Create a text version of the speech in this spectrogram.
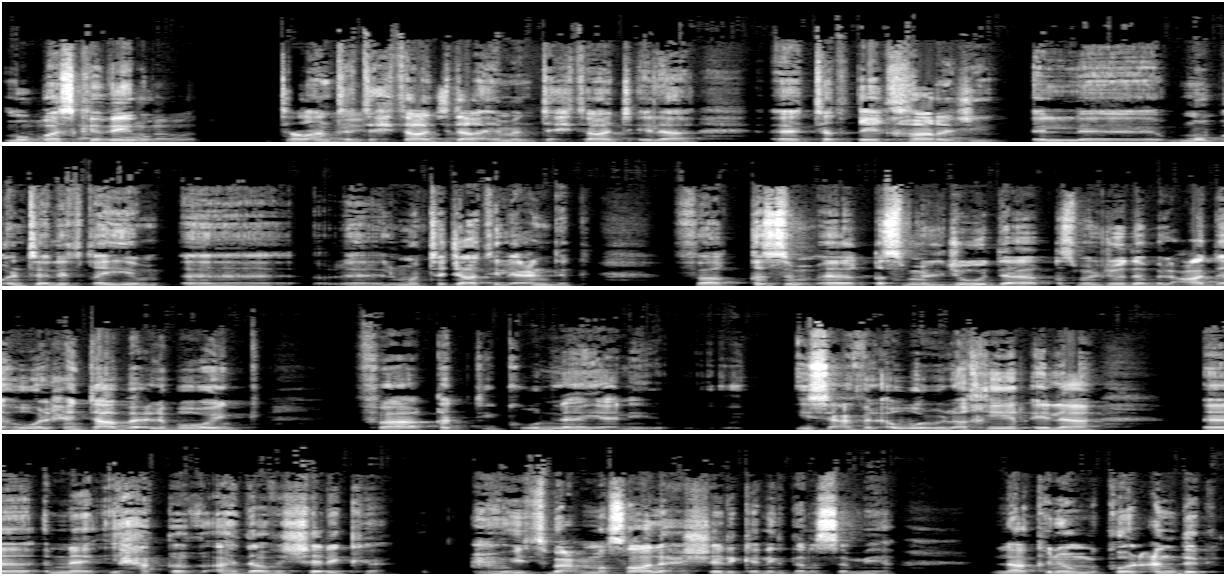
مو بس كذا ترى أنت أي. تحتاج دائما تحتاج إلى آه، تدقيق خارجي. مو أنت اللي تقيم المنتجات اللي عندك. فقسم قسم الجودة قسم الجودة بالعادة هو الحين تابع لبوينغ فقد يكون له يعني يسعى في الأول والأخير إلى آه، إنه يحقق أهداف الشركة ويتبع مصالح الشركة نقدر نسميها لكن يوم يكون عندك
